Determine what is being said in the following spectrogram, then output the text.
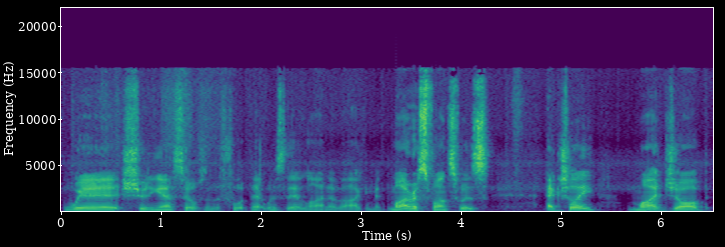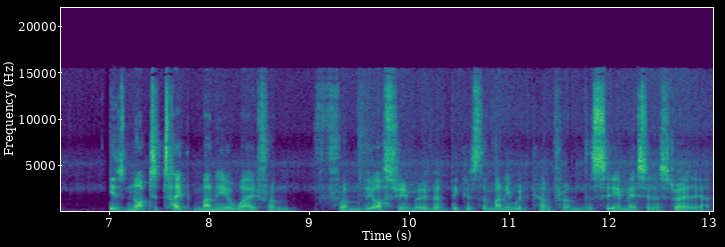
we're shooting ourselves in the foot. That was their line of argument. My response was actually, my job is not to take money away from from the Austrian movement because the money would come from the CMS in Australia.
